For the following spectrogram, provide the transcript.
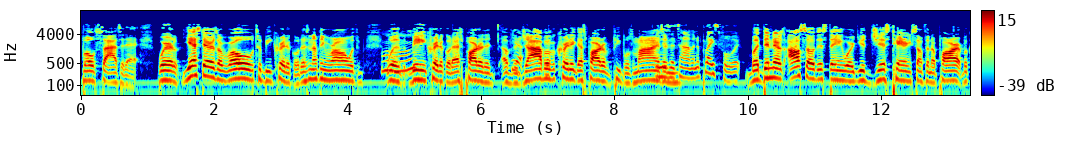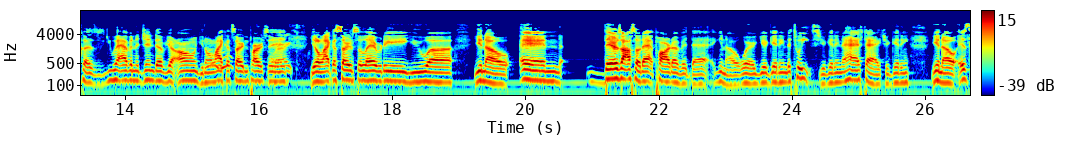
both sides of that. Where yes there's a role to be critical. There's nothing wrong with with being critical. That's part of the of the Yeah. job of a critic. That's part of people's minds And there's a time and a place for it. but then there's also this thing where you're just tearing something apart because you have an agenda of your own. You don't like a certain person. Right. you don't like a certain celebrity. You uh you know and there's also that part of it that you know where you're getting the tweets you're getting the hashtags you're getting you know it's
